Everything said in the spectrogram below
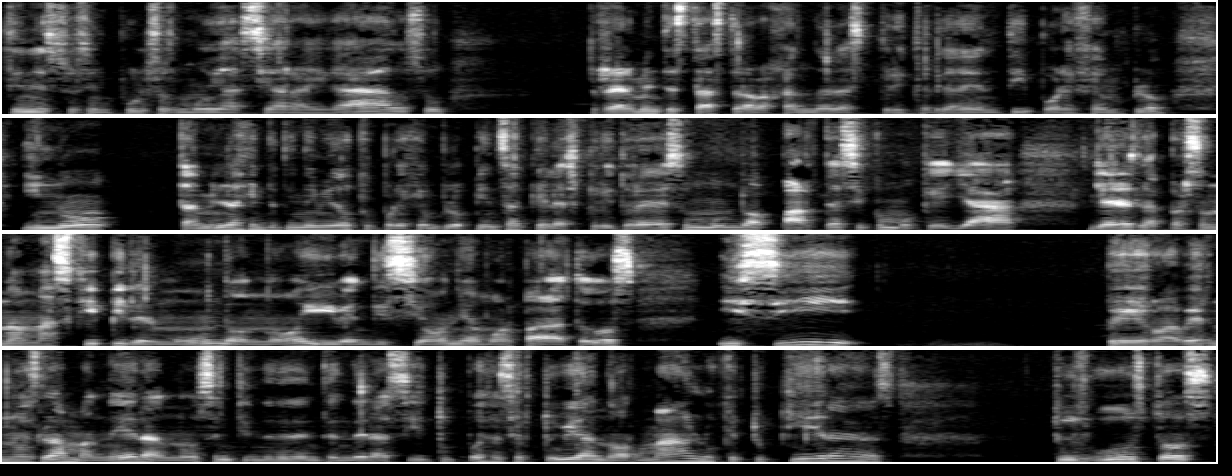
tienes tus impulsos muy hacia arraigados, realmente estás trabajando en la espiritualidad en ti, por ejemplo, y no también la gente tiene miedo que, por ejemplo, piensa que la espiritualidad es un mundo aparte, así como que ya, ya eres la persona más hippie del mundo, ¿no? Y bendición y amor para todos. Y sí, pero a ver, no es la manera, no se entiende de entender así. Tú puedes hacer tu vida normal, lo que tú quieras, tus gustos,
